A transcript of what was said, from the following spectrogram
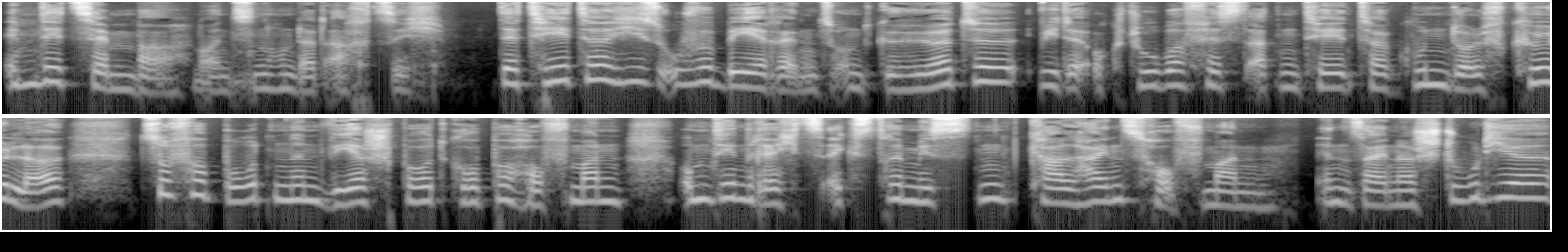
im Dezember 1980. Der Täter hieß Uwe Behrendt und gehörte, wie der Oktoberfestattentäter Gundolf Köhler, zur verbotenen Wehrsportgruppe Hoffmann um den Rechtsextremisten Karl-Heinz Hoffmann. In seiner Studie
